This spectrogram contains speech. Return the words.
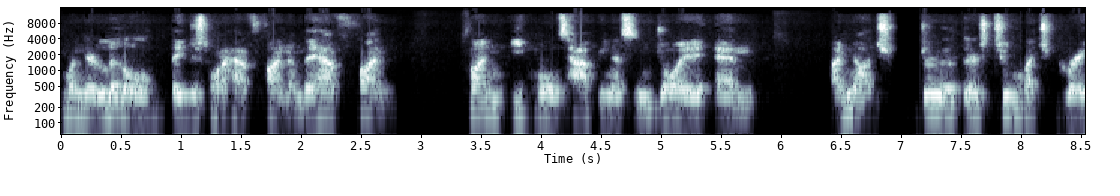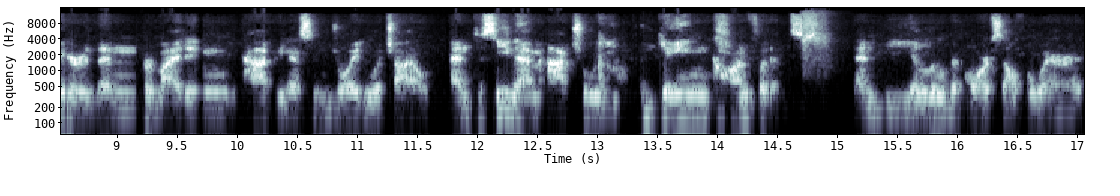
when they're little, they just want to have fun and they have fun. Fun equals happiness and joy. And I'm not sure that there's too much greater than providing happiness and joy to a child. And to see them actually gain confidence and be a little bit more self aware,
